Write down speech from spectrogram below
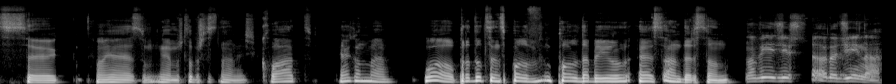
z... O Jezu, nie wiem, już to muszę znaleźć. Kład? Jak on ma? Wow, producent Paul, Paul W. S. Anderson. No widzisz, no rodzina.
